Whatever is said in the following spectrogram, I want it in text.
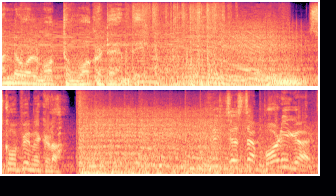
అండర్ వరల్డ్ మొత్తం ఒకటే అంది. స్కోపియన్ ఎక్కడ? జస్ట్ అ బాడీ గార్డ్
